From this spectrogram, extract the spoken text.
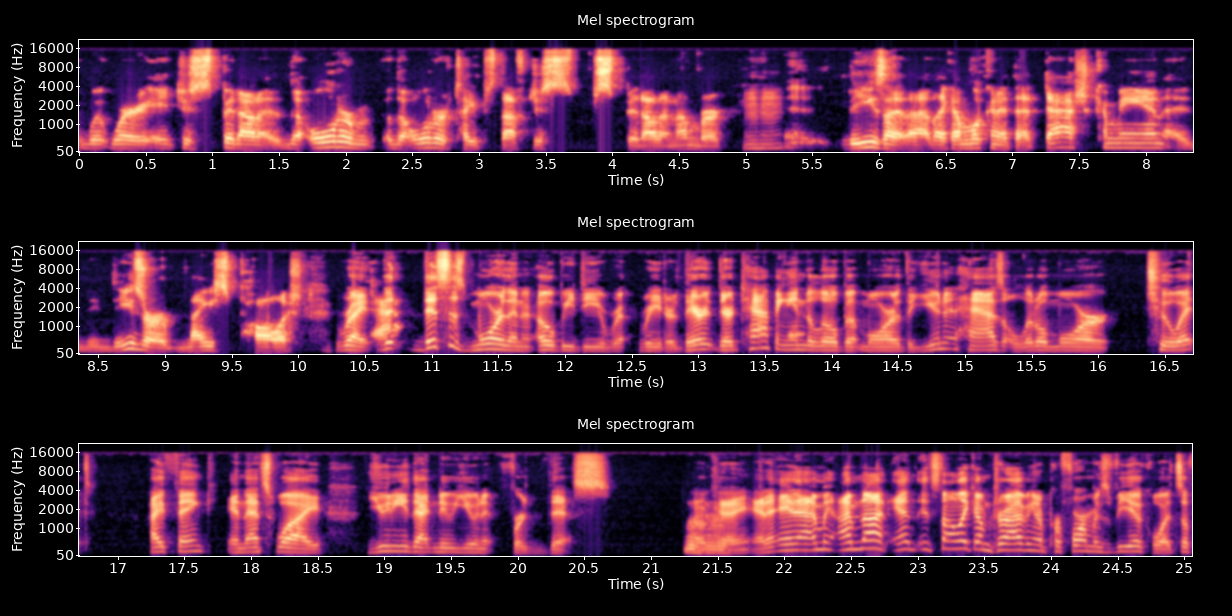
where it just spit out a, the older the older type stuff just spit out a number. hmm These, I, like I'm looking at that dash command. uh, These are nice polished. Right. Th- this is more than an OBD re- reader. They're they're tapping into a little bit more. The unit has a little more to it, I think, and that's why you need that new unit for this. Mhm. Okay, and and I mean I'm not. And it's not like I'm driving a performance vehicle. It's a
